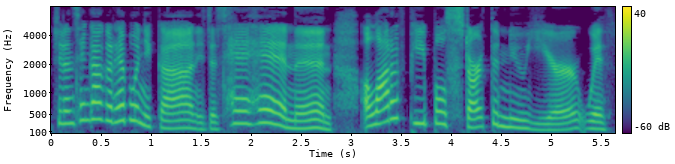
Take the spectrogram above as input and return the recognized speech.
실은 생각을 해보니까 이제 새해에는 a lot of people start the new year with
